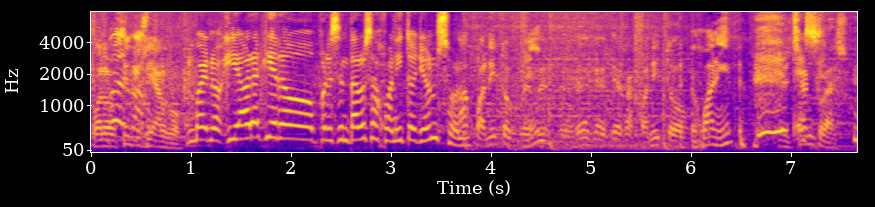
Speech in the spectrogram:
Por los cientos y algo. Bueno, y ahora quiero presentaros a Juanito Johnson. Ah, Juanito, ¿eh? que decías a Juanito. Juani, El chanclas.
